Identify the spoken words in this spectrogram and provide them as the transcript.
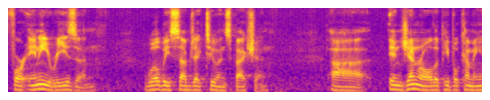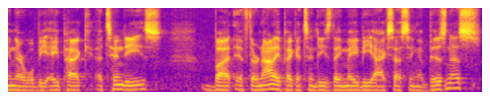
for any reason will be subject to inspection. Uh, in general, the people coming in there will be APEC attendees, but if they're not APEC attendees, they may be accessing a business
